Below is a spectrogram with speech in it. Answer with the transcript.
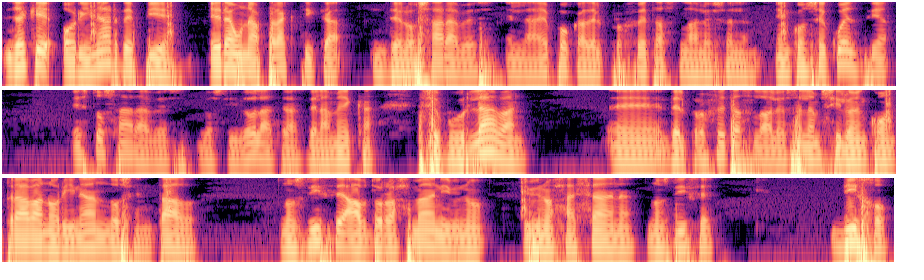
ya que orinar de pie era una práctica de los árabes en la época del profeta sallallahu En consecuencia, estos árabes, los idólatras de la Meca, se burlaban eh, del profeta sallallahu si lo encontraban orinando sentado. Nos dice Abdurrahman ibn, ibn nos dice, dijo,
